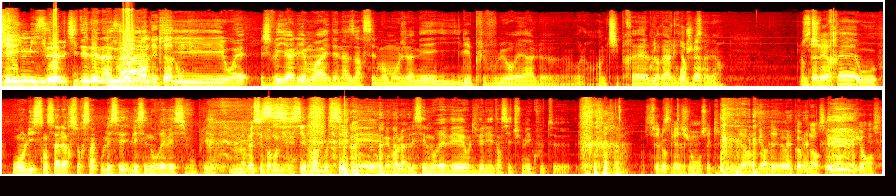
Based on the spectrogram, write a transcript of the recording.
Il y a une mini. C'est le petit Eden Hazard. qui... Ouais, je vais y aller. Moi, Eden Hazard, c'est le moment ou jamais. Il, il est plus voulu au Real. euh, voilà, un petit prêt. Le Real garde le salaire. Un petit salaire. prêt où, où on lise son salaire sur 5. Laissez, laissez-nous rêver, s'il vous plaît. Ah bah, c'est pas moi qui C'est pas possible, mais, mais voilà, laissez-nous rêver. Olivier Létang, si tu m'écoutes. euh, voilà. C'est l'occasion, on sait qu'il aime bien regarder euh, Cop Nord, c'est en l'occurrence.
